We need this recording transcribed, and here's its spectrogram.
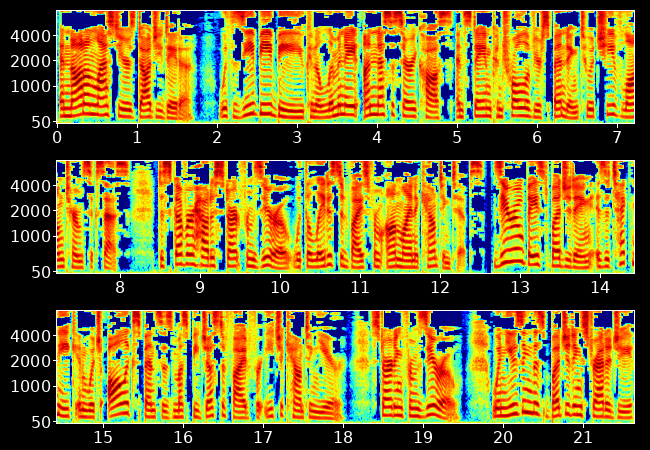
and not on last year's dodgy data. With ZBB, you can eliminate unnecessary costs and stay in control of your spending to achieve long term success. Discover how to start from zero with the latest advice from online accounting tips. Zero based budgeting is a technique in which all expenses must be justified for each accounting year, starting from zero. When using this budgeting strategy,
